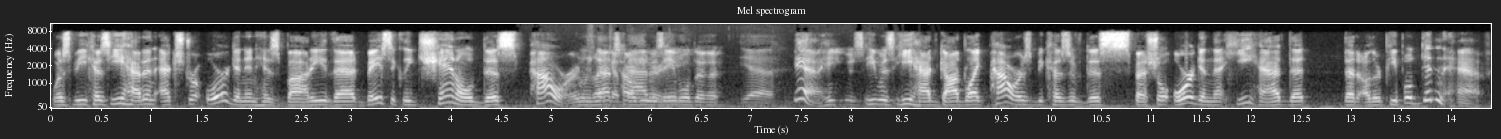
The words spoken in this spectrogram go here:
was because he had an extra organ in his body that basically channeled this power, and like that's how he was able to. Yeah. Yeah, he was he was he had godlike powers because of this special organ that he had that that other people didn't have.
